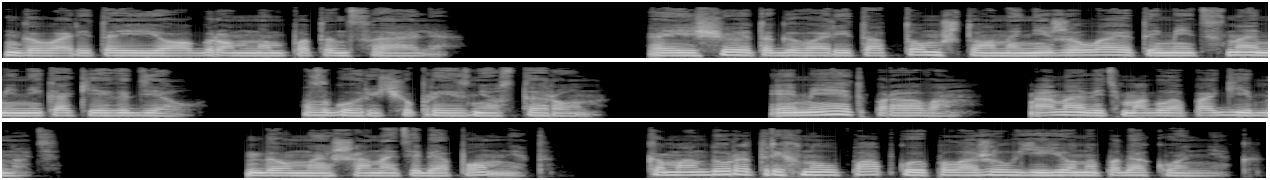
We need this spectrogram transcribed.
говорит о ее огромном потенциале. А еще это говорит о том, что она не желает иметь с нами никаких дел, — с горечью произнес Терон. Имеет право. Она ведь могла погибнуть. Думаешь, она тебя помнит? Командор отряхнул папку и положил ее на подоконник.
